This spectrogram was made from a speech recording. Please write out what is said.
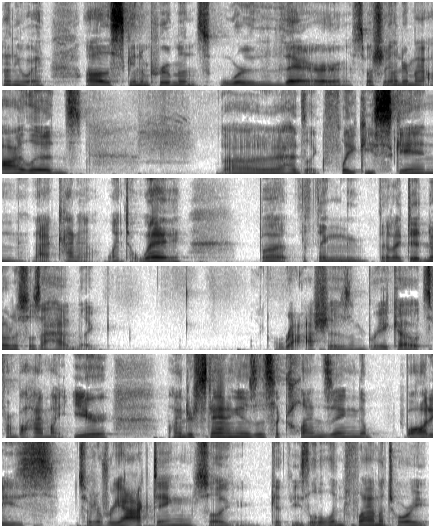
anyway, uh, the skin improvements were there, especially under my eyelids. Uh, I had like flaky skin that kind of went away. But the thing that I did notice was I had like rashes and breakouts from behind my ear. My understanding is it's a cleansing. The body's sort of reacting, so you get these little inflammatory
